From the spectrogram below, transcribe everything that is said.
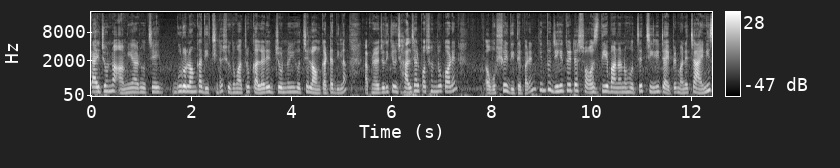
তাই জন্য আমি আর হচ্ছে গুঁড়ো লঙ্কা দিচ্ছি না, শুধুমাত্র কালারের জন্যই হচ্ছে লঙ্কাটা দিলাম। আপনারা যদি কেউ ঝাল ঝাল পছন্দ করেন অবশ্যই দিতে পারেন। কিন্তু যেহেতু এটা সস দিয়ে বানানো হচ্ছে, চিলি টাইপের মানে চাইনিজ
